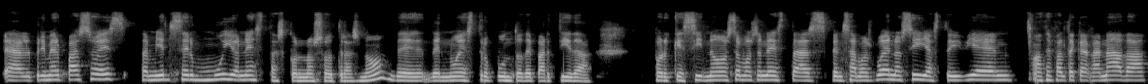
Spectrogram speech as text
El primer paso es también ser muy honestas con nosotras, ¿no? De, de nuestro punto de partida porque si no somos honestas, pensamos, bueno, sí, ya estoy bien, no hace falta que haga nada.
